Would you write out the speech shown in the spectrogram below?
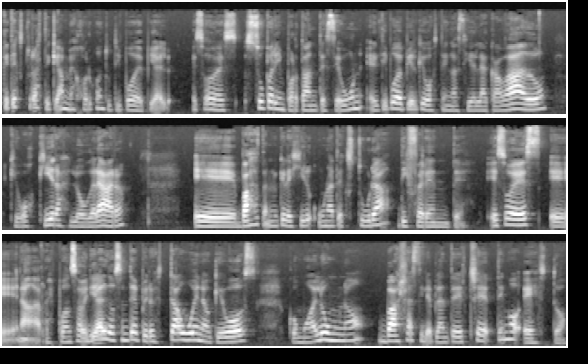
qué texturas te quedan mejor con tu tipo de piel. Eso es súper importante según el tipo de piel que vos tengas y el acabado que vos quieras lograr, eh, vas a tener que elegir una textura diferente. Eso es, eh, nada, responsabilidad del docente, pero está bueno que vos, como alumno, vayas y le plantees, che, tengo esto.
